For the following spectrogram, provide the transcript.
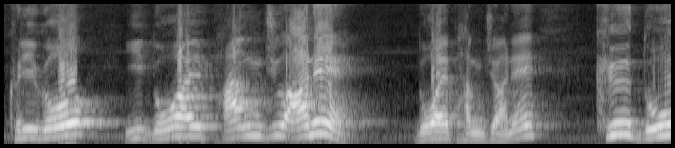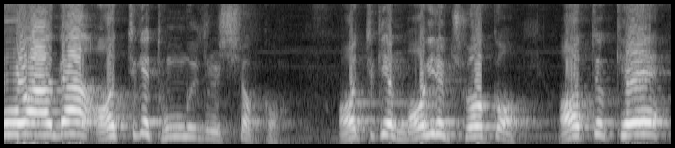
그리고 이 노아의 방주 안에 노아의 방주 안에 그 노아가 어떻게 동물들을 실었고 어떻게 먹이를 주었고 어떻게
